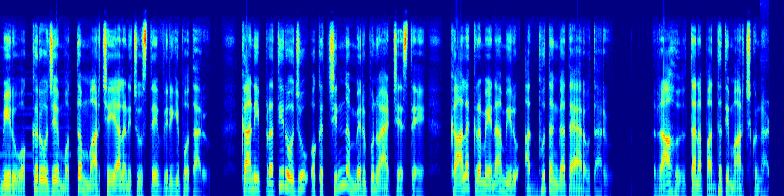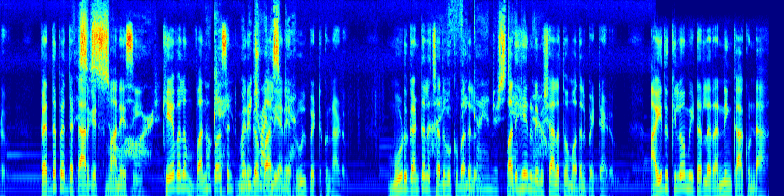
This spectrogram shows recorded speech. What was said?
మీరు ఒక్కరోజే మొత్తం మార్చేయాలని చూస్తే విరిగిపోతారు. కానీ ప్రతిరోజూ ఒక చిన్న మెరుపును యాడ్ చేస్తే కాలక్రమేణా మీరు అద్భుతంగా తయారవుతారు. రాహుల్ తన పద్ధతి మార్చుకున్నాడు. పెద్ద పెద్ద టార్గెట్స్ మానేసి కేవలం వన్ పర్సెంట్ మెరుగవ్వాలి అనే రూల్ పెట్టుకున్నాడు. మూడు గంటల చదువుకు బదులు పదిహేను నిమిషాలతో మొదలుపెట్టాడు. ఐదు కిలోమీటర్ల రన్నింగ్ కాకుండా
